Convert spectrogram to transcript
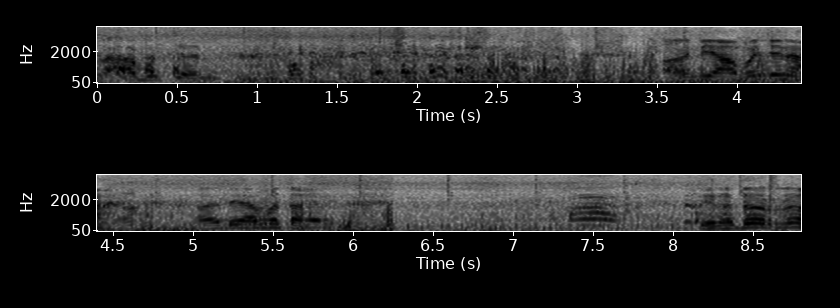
Naabot yan. Ah, hindi abot yan ah. Ah, hindi abot ah. Tirador, no?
